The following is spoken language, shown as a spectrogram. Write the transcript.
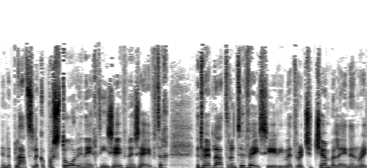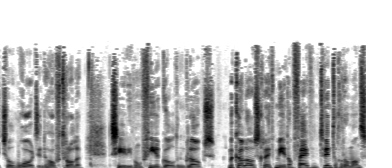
en de plaatselijke pastoor in 1977. Het werd later een tv-serie met Richard Chamberlain en Rachel Ward in de hoofdrollen. De serie won vier Golden Globes. McCullough schreef meer dan 25 romans.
